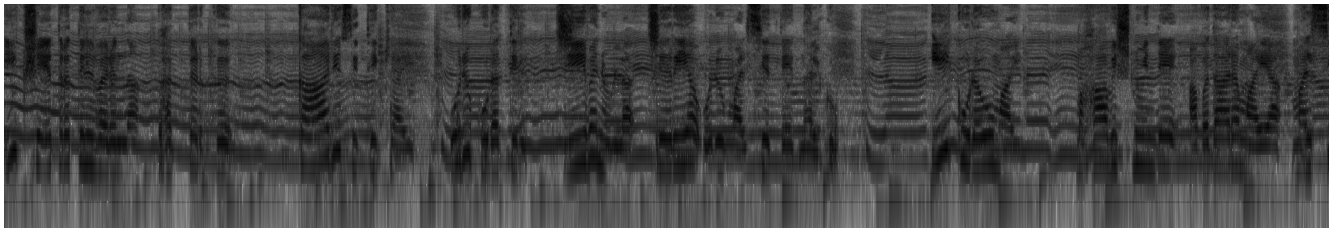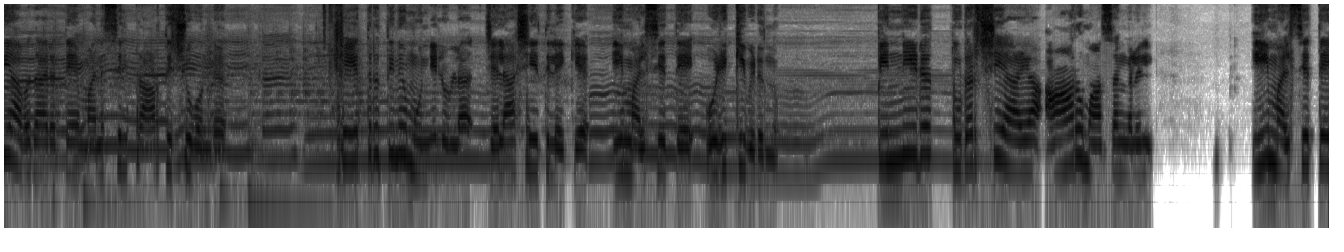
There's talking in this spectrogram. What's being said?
ഈ ക്ഷേത്രത്തിൽ വരുന്ന ഭക്തർക്ക് കാര്യസിദ്ധിക്കായി ഒരു കുടത്തിൽ ജീവനുള്ള ചെറിയ ഒരു മത്സ്യത്തെ നൽകും. ഈ കുടവുമായി മഹാവിഷ്ണുവിന്റെ അവതാരമായ മത്സ്യ അവതാരത്തെ മനസ്സിൽ പ്രാർത്ഥിച്ചുകൊണ്ട് ക്ഷേത്രത്തിന് മുന്നിലുള്ള ജലാശയത്തിലേക്ക് ഈ മത്സ്യത്തെ ഒഴുക്കിവിടുന്നു. പിന്നീട് തുടർച്ചയായ ആറു മാസങ്ങളിൽ ഈ മത്സ്യത്തെ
